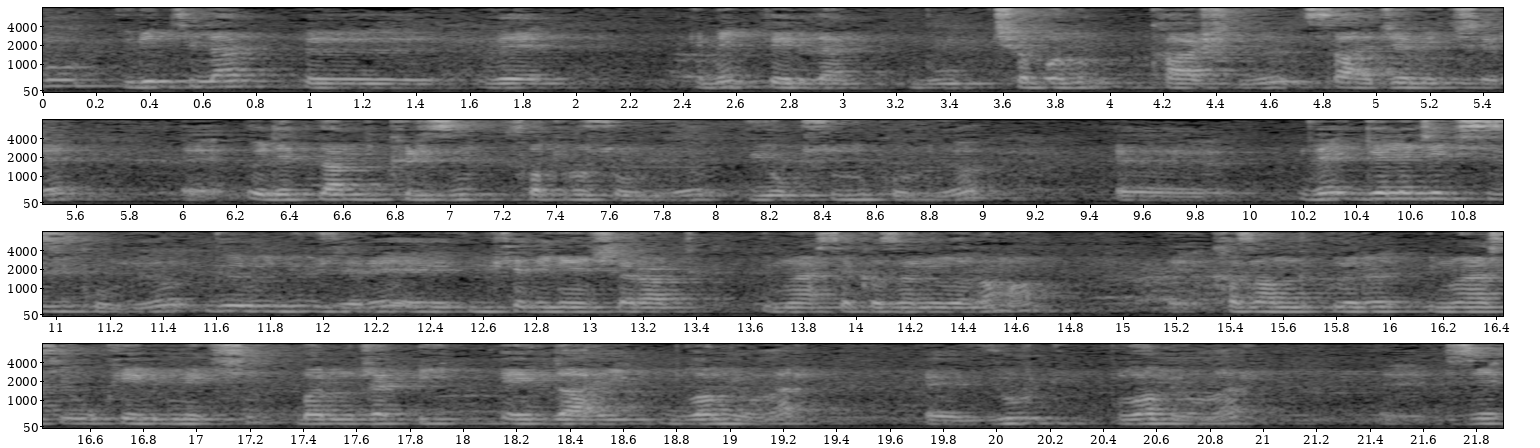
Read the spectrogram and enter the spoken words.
bu üretilen ve emek verilen bu çabanın karşılığı sadece emekçilere e, ödetilen bir krizin faturası oluyor, yoksulluk oluyor e, ve geleceksizlik oluyor. Görüldüğü üzere e, ülkede gençler artık üniversite kazanıyorlar ama e, kazandıkları üniversiteyi okuyabilmek için barınacak bir ev dahi bulamıyorlar, e, yurt bulamıyorlar. E, bize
